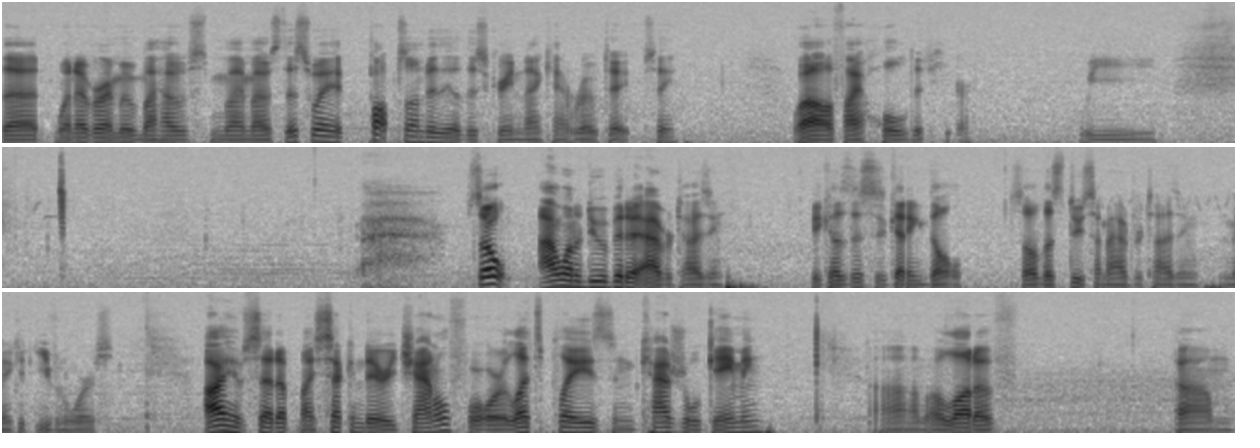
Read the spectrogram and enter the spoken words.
that whenever I move my, house, my mouse this way, it pops onto the other screen and I can't rotate, see? Well, if I hold it here. We... So, I want to do a bit of advertising, because this is getting dull. So let's do some advertising and make it even worse. I have set up my secondary channel for Let's Plays and casual gaming. Um, a lot of um,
